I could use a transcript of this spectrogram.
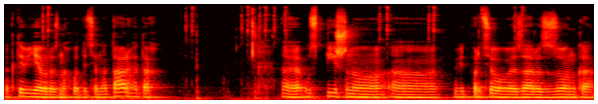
Актив євро знаходиться на таргетах. Е, успішно е, відпрацьовує зараз зонка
